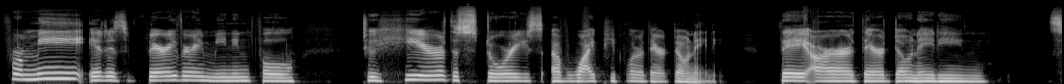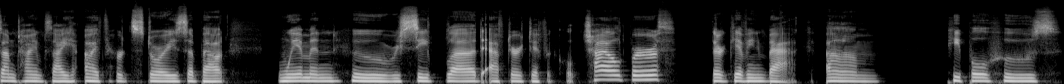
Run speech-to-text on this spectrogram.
for me, it is very, very meaningful to hear the stories of why people are there donating. They are there donating. Sometimes I, I've heard stories about women who received blood after a difficult childbirth. They're giving back. Um, people whose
